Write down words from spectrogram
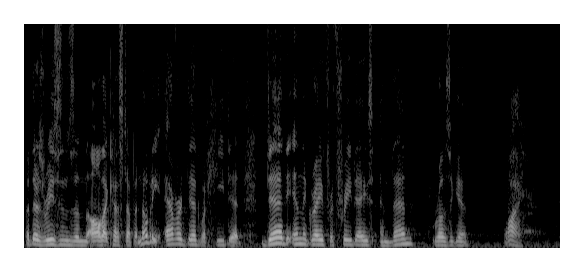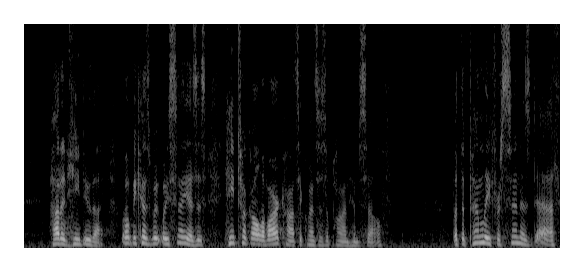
but there's reasons and all that kind of stuff. But nobody ever did what he did. Dead in the grave for three days and then rose again. Why? How did he do that? Well, because what we say is, is he took all of our consequences upon himself. But the penalty for sin is death,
